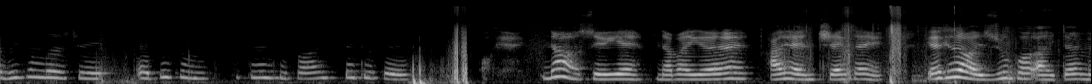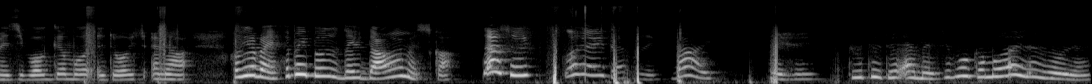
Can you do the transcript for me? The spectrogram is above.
episode episode 25 because happy birthday, darling Miska. That's it. Go ahead, that's it. Bye. Hey, hey. Tu tu tu, I miss you. Come on,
